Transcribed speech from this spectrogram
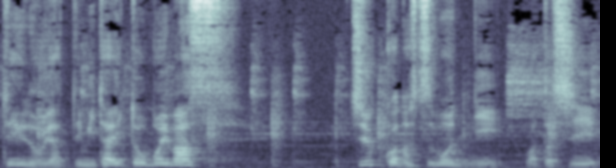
ていうのをやってみたいと思います。10個の質問に私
